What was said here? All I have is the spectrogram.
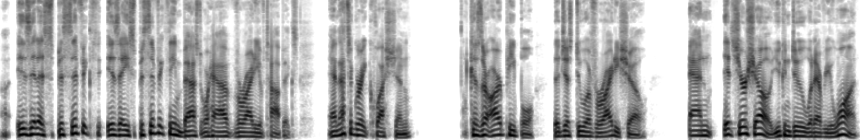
Uh, is it a specific? Th- is a specific theme best, or have variety of topics? And that's a great question because there are people that just do a variety show and it's your show. You can do whatever you want.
